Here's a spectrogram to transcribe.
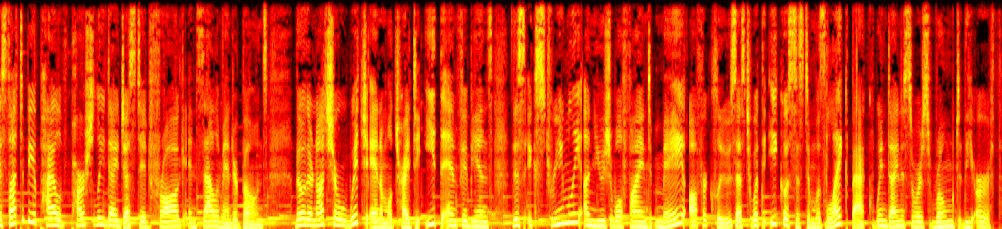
is thought to be a pile of partially digested frog and salamander bones. Though they're not sure which animal tried to eat the amphibians, this extremely unusual find may offer clues as to what the ecosystem was like back when dinosaurs roamed the earth.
